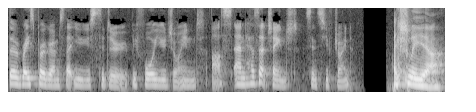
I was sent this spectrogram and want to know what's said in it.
the race programs that you used to do before you joined us, and has that changed since you've joined? Actually, yeah.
